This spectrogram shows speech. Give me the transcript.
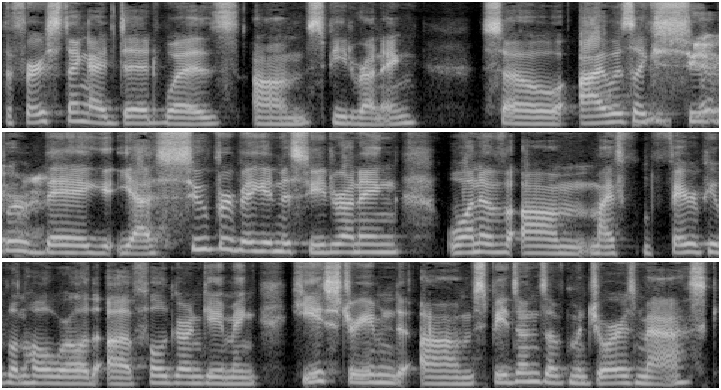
the first thing I did was um, speed running. So I was like super big, yeah, super big into speedrunning. One of um, my favorite people in the whole world, uh, Full Grown Gaming, he streamed um, speedruns of Majora's Mask,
